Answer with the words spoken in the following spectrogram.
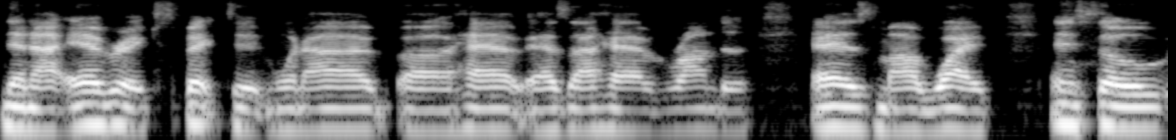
than I ever expected when I uh, have as I have Rhonda as my wife, and so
